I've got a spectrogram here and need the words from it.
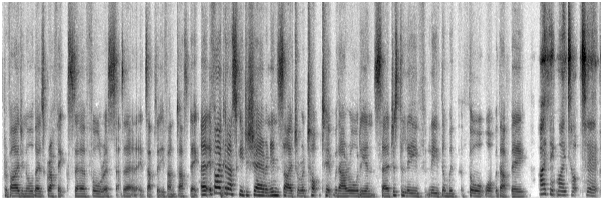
providing all those graphics uh, for us. Uh, it's absolutely fantastic. if I could ask you to share an insight or a top tip with our audience, just to leave leave them with a thought, what would that be? I think my top tip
